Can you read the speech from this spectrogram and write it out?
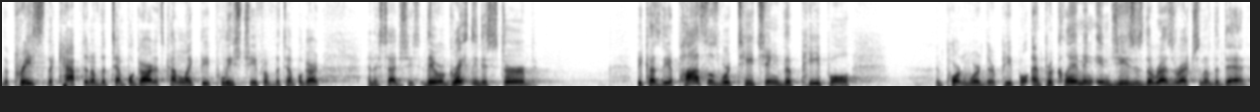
The priest, the captain of the temple guard, it's kind of like the police chief of the temple guard, and the Sadducees, they were greatly disturbed because the apostles were teaching the people, important word their people, and proclaiming in Jesus the resurrection of the dead.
